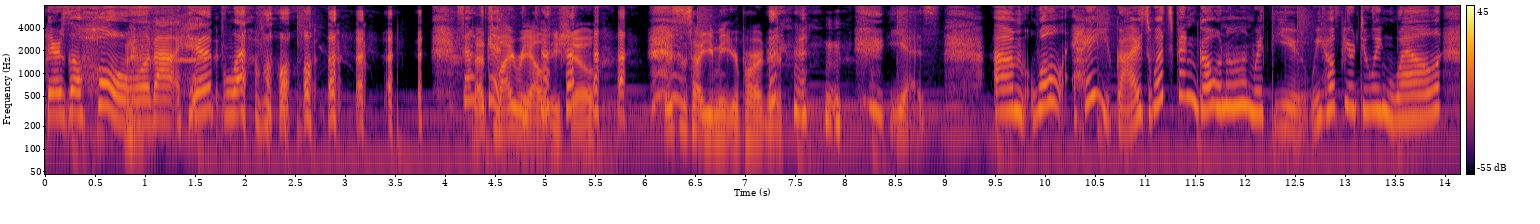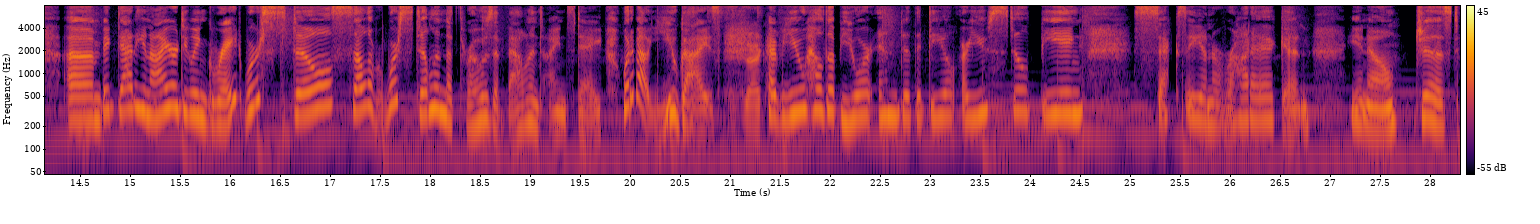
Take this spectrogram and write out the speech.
There's a hole about hip level. Sounds That's good. my reality show. This is how you meet your partner. yes. Um, well, hey, you guys, what's been going on with you? We hope you're doing well. Um, Big Daddy and I are doing great. We're still celebrating. We're still in the throes of Valentine's Day. What about you guys? Exactly. Have you held up your end of the deal? Are you still being sexy and erotic and, you know, just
